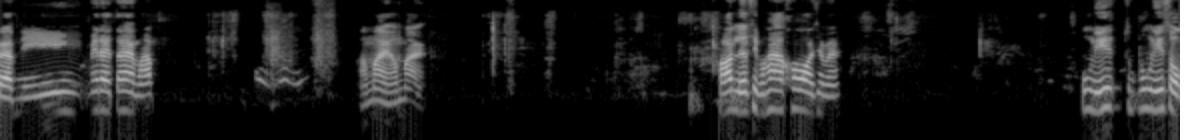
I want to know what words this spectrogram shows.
แบบนี้ไม่ได้แต้มครับ เอาใหม่ เอาใหม่คอสเหลือสิบห้าข้อใช่ไหม พรุ่งนี้พรุ่งนี้ส่ง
